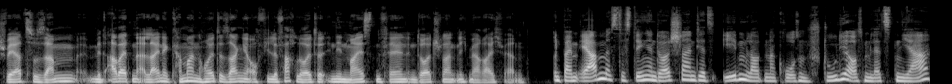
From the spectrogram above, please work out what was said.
schwer zusammen. Mit Arbeiten alleine kann man heute, sagen ja auch viele Fachleute, in den meisten Fällen in Deutschland nicht mehr reich werden. Und beim Erben ist das Ding in Deutschland jetzt eben laut einer großen Studie aus dem letzten Jahr,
